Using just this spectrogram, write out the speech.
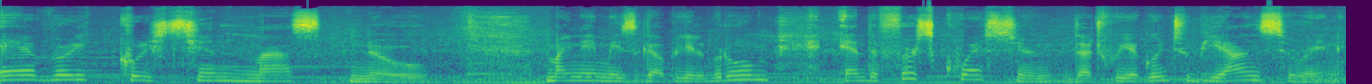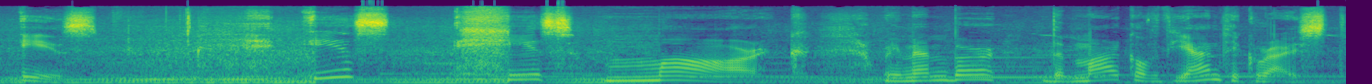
every Christian must know. My name is Gabriel Brum, and the first question that we are going to be answering is Is his mark, remember the mark of the Antichrist,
